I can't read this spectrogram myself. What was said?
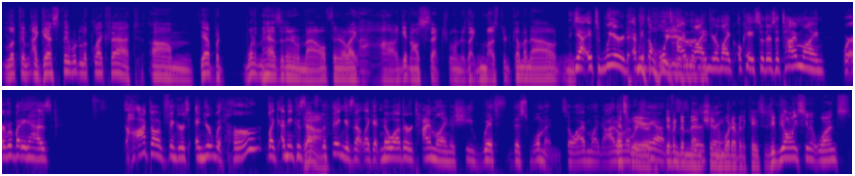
looking. I guess they would look like that. Um, yeah, but one of them has it in her mouth, and they're like ah, getting all sexual, and there's like mustard coming out. And, Yeah, it's weird. I mean, the whole Weird. timeline, you're like, okay, so there's a timeline where everybody has hot dog fingers and you're with her. Like, I mean, because Yeah. that's the thing is that, like, at no other timeline is she with this woman. So I'm like, I don't it's understand. weird, different It's dimension, whatever the case is. if you only seen it once?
